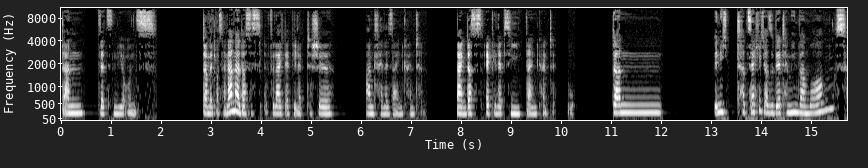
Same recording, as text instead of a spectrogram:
dann setzen wir uns damit auseinander, dass es vielleicht epileptische Anfälle sein könnten. Nein, dass es Epilepsie sein könnte. So. Dann bin ich tatsächlich, also der Termin war morgens,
